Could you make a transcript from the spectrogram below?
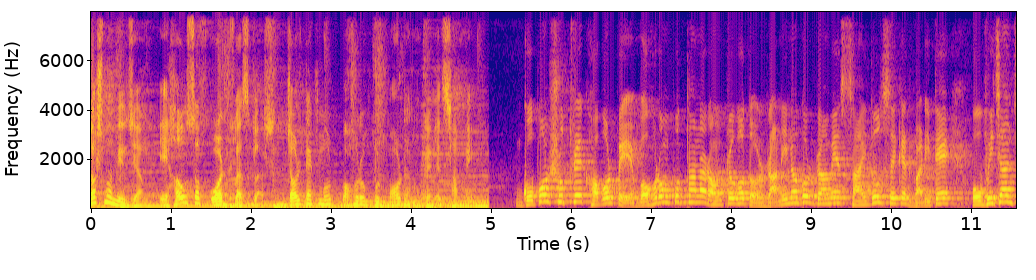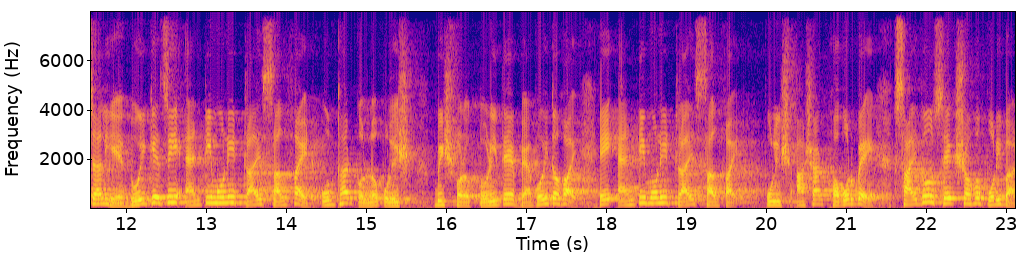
চশমা museum, a house of world class class জলট্যাক মোড়, বহরমপুর মডার্ন হোটেলের সামনে। গোপন সূত্রে খবর পেয়ে বহরমপুর থানার অন্তর্গত রানীনগর গ্রামে সাইদুল শেখের বাড়িতে অভিযান চালিয়ে দুই কেজি অ্যান্টিমনি ট্রাই সালফাইড উদ্ধার করল পুলিশ। বিস্ফোরক তৈরিতে ব্যবহৃত হয় এই অ্যান্টিমনি ট্রাই সালফাইড পুলিশ আসার খবর পেয়ে সাইদুল শেখ সহ পরিবার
